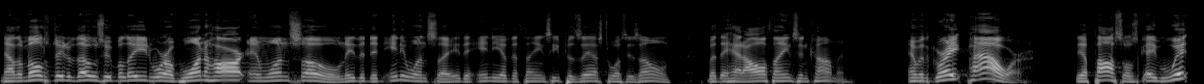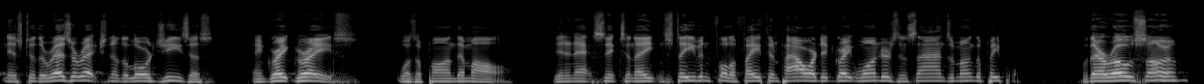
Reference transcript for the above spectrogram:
Now, the multitude of those who believed were of one heart and one soul. Neither did anyone say that any of the things he possessed was his own, but they had all things in common. And with great power, the apostles gave witness to the resurrection of the Lord Jesus, and great grace was upon them all. Then in Acts 6 and 8, and Stephen, full of faith and power, did great wonders and signs among the people. For there arose some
